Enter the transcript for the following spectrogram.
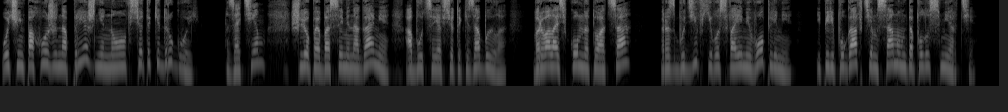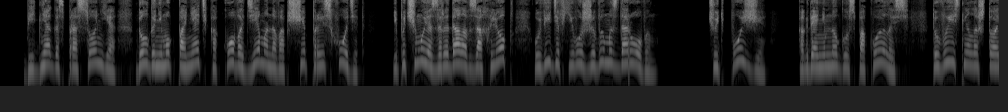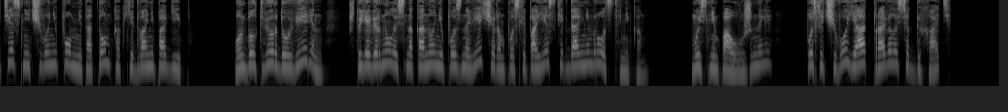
очень похожий на прежний, но все-таки другой. Затем, шлепая босыми ногами, обуться я все-таки забыла, ворвалась в комнату отца, разбудив его своими воплями и перепугав тем самым до полусмерти. Бедняга с просонья долго не мог понять, какого демона вообще происходит, и почему я зарыдала в захлеб, увидев его живым и здоровым. Чуть позже, когда я немного успокоилась, то выяснила, что отец ничего не помнит о том, как едва не погиб. Он был твердо уверен, что я вернулась накануне поздно вечером после поездки к дальним родственникам. Мы с ним поужинали, после чего я отправилась отдыхать.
